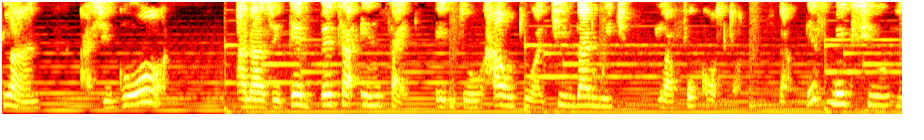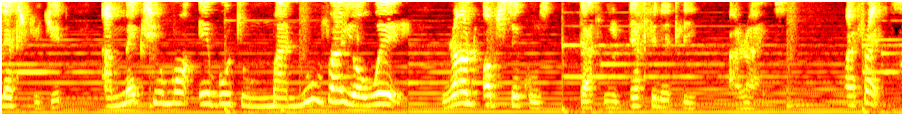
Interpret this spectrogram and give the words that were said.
plan as you go on and as you get better insights into how to achieve that which you are focused on. Now, this makes you less rigid and makes you more able to maneuver your way around obstacles that will definitely arise. My friends,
